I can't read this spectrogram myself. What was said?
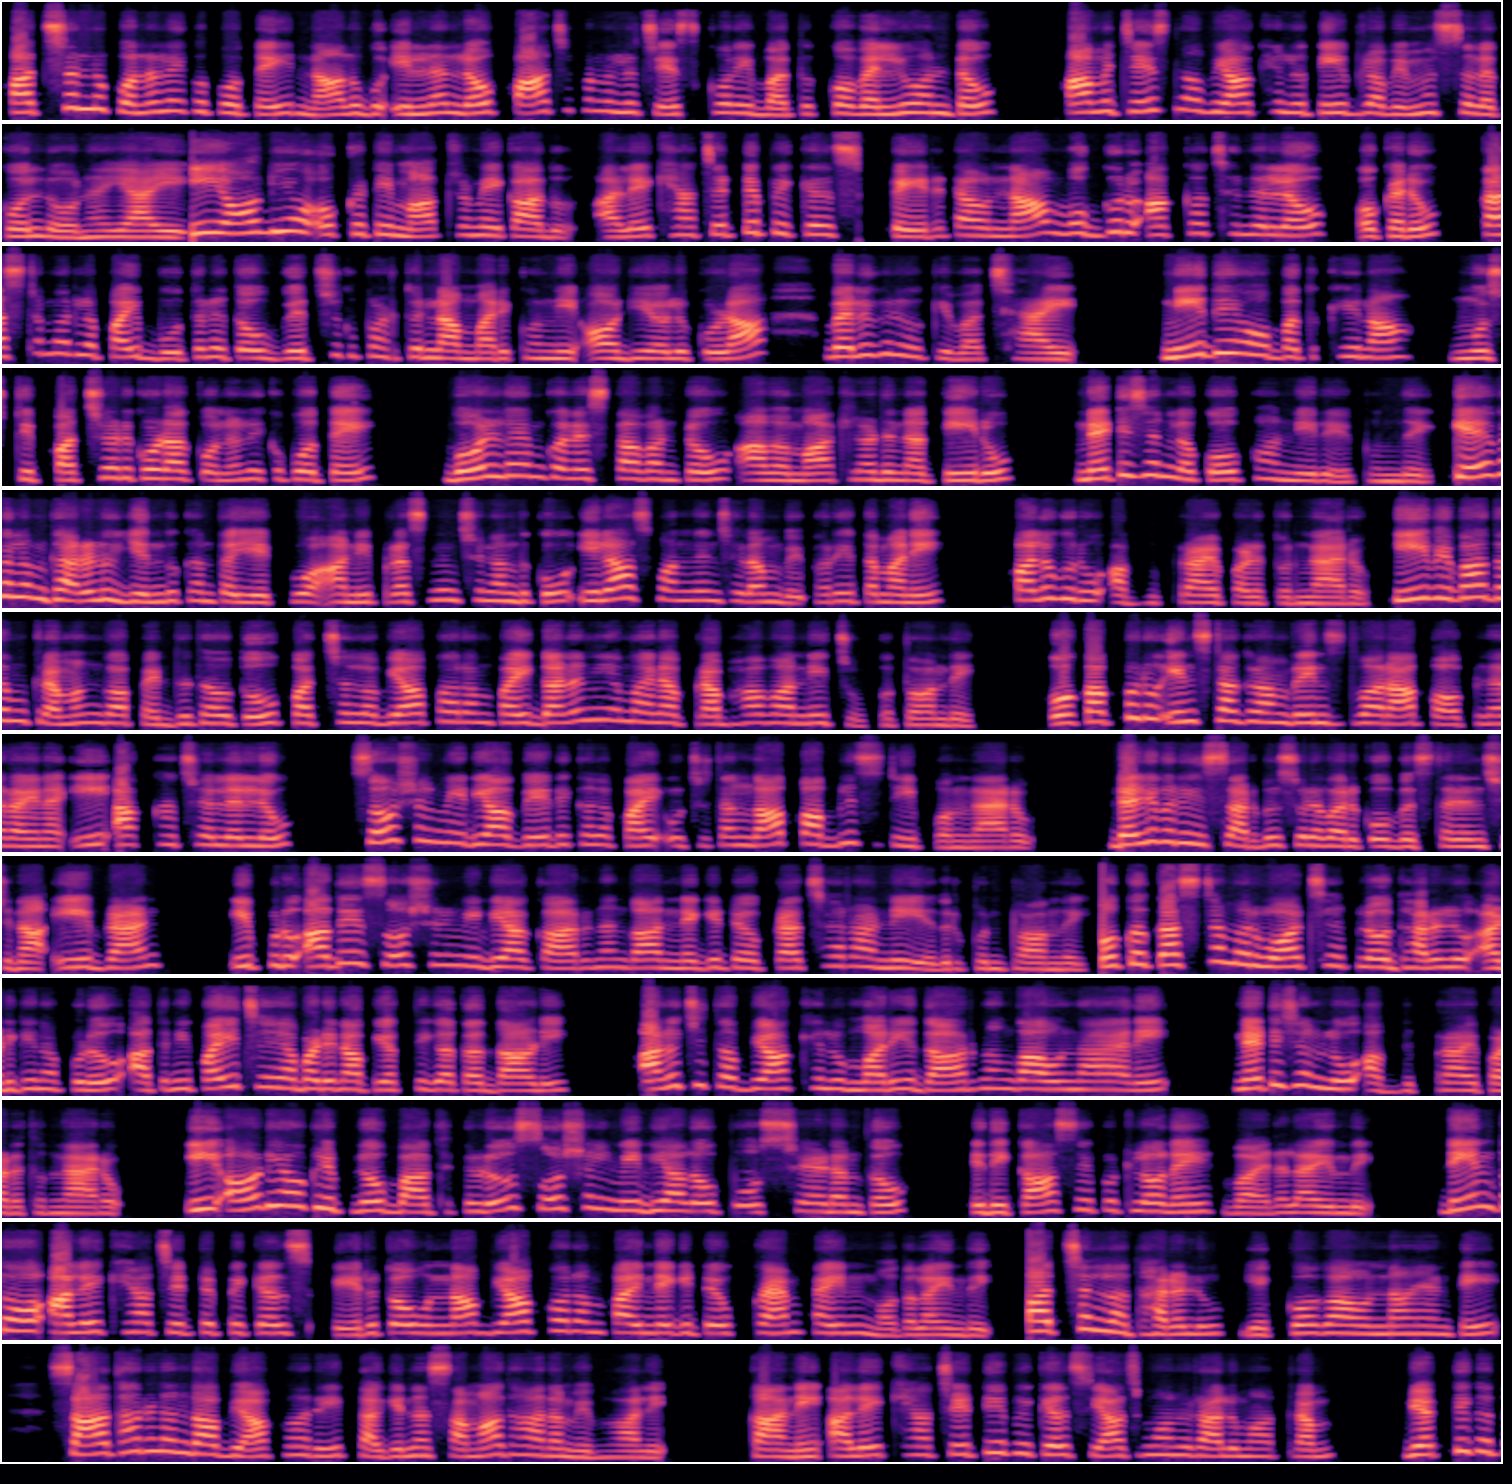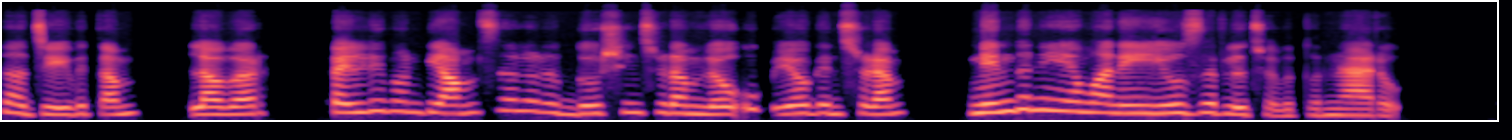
పచ్చళ్ళు కొనలేకపోతే నాలుగు ఇళ్ళలో పాచి పనులు చేసుకొని బతుక్కోవెళ్ళు అంటూ ఆమె చేసిన వ్యాఖ్యలు తీవ్ర విమర్శలకు లోనయ్యాయి. ఈ ఆడియో ఒక్కటి మాత్రమే కాదు అలేఖ్య చెట్టు పికిల్స్ పేరిట ఉన్న ముగ్గురు అక్క చెల్లెల్లో ఒకరు కస్టమర్లపై బూతులతో విరుచుకుపడుతున్న మరికొన్ని ఆడియోలు కూడా వెలుగులోకి వచ్చాయి. నీది ఓ బతుకేనా? ముష్టి పచ్చడి కూడా కొనలేకపోతే గోల్డేం కొనేస్తావంటూ ఆమె మాట్లాడిన తీరు నెటిజన్ల కోపాన్ని రేపుంది. కేవలం ధరలు ఎందుకంత ఎక్కువ అని ప్రశ్నించినందుకు ఇలా స్పందించడం విపరీతమని పలువురు అభిప్రాయపడుతున్నారు. ఈ వివాదం క్రమంగా పెద్దదవుతూ పచ్చళ్ళ వ్యాపారంపై గణనీయమైన ప్రభావాన్ని చూపుతోంది. ఒకప్పుడు ఇన్స్టాగ్రామ్ రీల్స్ ద్వారా పాపులర్ అయిన ఈ అక్క చెల్లెళ్ళు సోషల్ మీడియా వేదికలపై ఉచితంగా పబ్లిసిటీ పొందారు. డెలివరీ సర్వీసుల వరకు విస్తరించిన ఈ బ్రాండ్ ఇప్పుడు అదే సోషల్ మీడియా కారణంగా నెగటివ్ ప్రచారాన్ని ఎదుర్కొంటోంది. ఒక కస్టమర్ వాట్సాప్లో ధరలు అడిగినప్పుడు అతనిపై చేయబడిన వ్యక్తిగత దాడి అనుచిత వ్యాఖ్యలు మరీ దారుణంగా ఉన్నాయని నెటిజన్లు అభిప్రాయపడుతున్నారు. ఈ ఆడియో క్లిప్ను బాధితుడు సోషల్ మీడియాలో పోస్ట్ చేయడంతో ఇది కాసేపట్లోనే వైరల్ అయింది. దీంతో అలేఖ్య చెట్టు పికల్స్ పేరుతో ఉన్న వ్యాపారంపై నెగిటివ్ క్యాంపెయిన్ మొదలైంది. పచ్చళ్ళ ధరలు ఎక్కువగా ఉన్నాయంటే సాధారణంగా వ్యాపారి తగిన సమాధానం ఇవ్వాలి. కానీ అలేఖ్య చెట్టి పికల్స్ యాజమానురాలు మాత్రం వ్యక్తిగత జీవితం లవర్ పెళ్ళి వంటి అంశాలను దూషించడంలో ఉపయోగించడం నిందనీయమని యూజర్లు చెబుతున్నారు.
